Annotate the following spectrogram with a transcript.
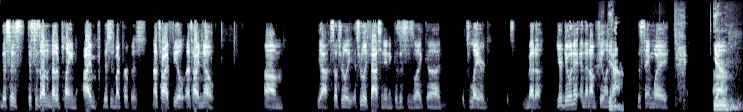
this is this is on another plane. I'm this is my purpose. And that's how I feel. That's how I know. Um, yeah. So it's really it's really fascinating because this is like uh, it's layered. It's meta. You're doing it, and then I'm feeling Yeah. it the same way. Yeah. Um,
